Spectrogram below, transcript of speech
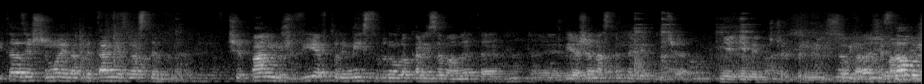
I teraz jeszcze moje pytanie jest następne. Czy Pan już wie, w którym miejscu będą lokalizowane te, te wieże następne wiertnicze? Nie, nie wiem jeszcze w którym miejscu. No, Na razie mamy znowuż,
